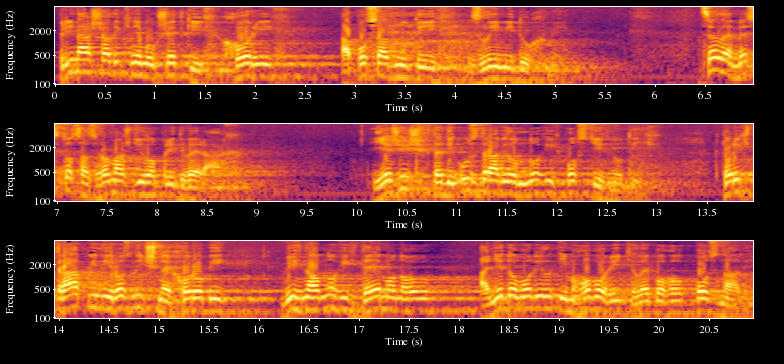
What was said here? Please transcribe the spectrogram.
prinášali k nemu všetkých chorých a posadnutých zlými duchmi. Celé mesto sa zhromaždilo pri dverách. Ježiš vtedy uzdravil mnohých postihnutých, ktorých trápili rozličné choroby, vyhnal mnohých démonov a nedovolil im hovoriť, lebo ho poznali.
